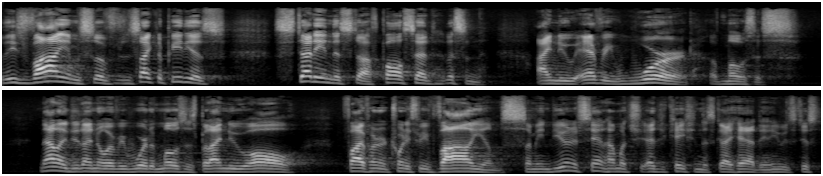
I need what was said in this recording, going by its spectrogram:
These volumes of encyclopedias studying this stuff. Paul said, Listen, I knew every word of Moses. Not only did I know every word of Moses, but I knew all 523 volumes. I mean, do you understand how much education this guy had? And he was just,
